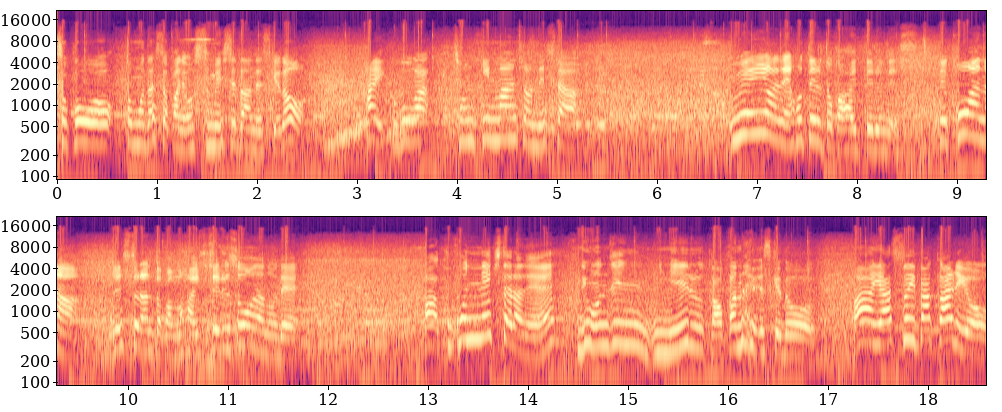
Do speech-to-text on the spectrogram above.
そこを友達とかにおすすめしてたんですけどはいここがチョンキンマンションでした。ホテルとか入ってるんです。でコアなレストランとかも入ってるそうなので。あここにね来たらね日本人に見えるかわかんないですけどあ安いバッグあるよ。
